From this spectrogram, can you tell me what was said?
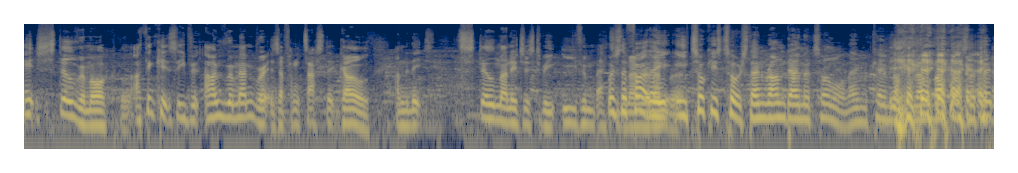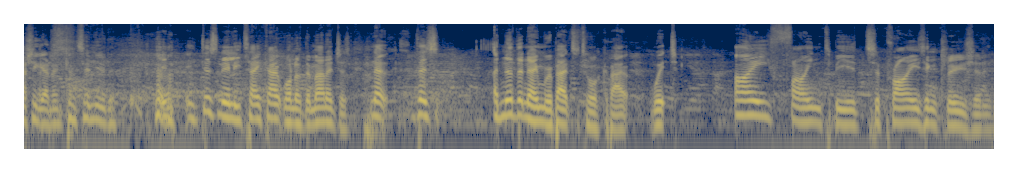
It's still remarkable. I think it's even. I remember it as a fantastic goal, and it still manages to be even better. Was the than fact that he, he it. took his touch, then ran down the tunnel, then came back, ran back onto the pitch again, and continued. he, he does nearly take out one of the managers. Now, there's another name we're about to talk about, which I find to be a surprise inclusion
